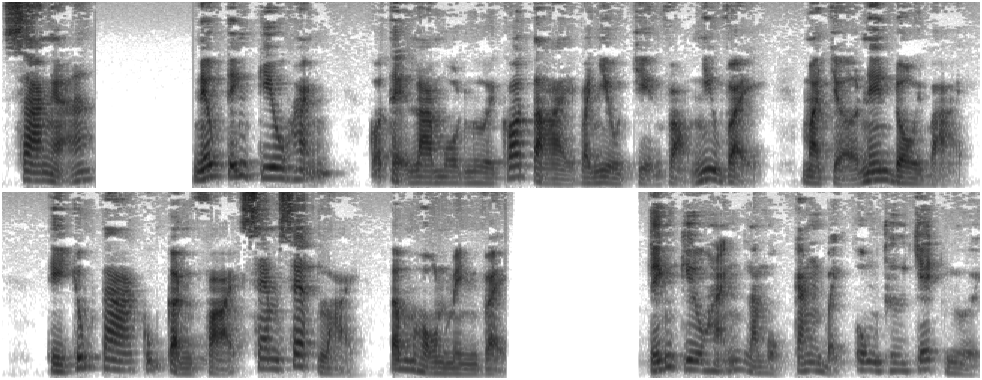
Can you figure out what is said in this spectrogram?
sa ngã. Nếu tính kiêu hãnh có thể làm một người có tài và nhiều triển vọng như vậy mà trở nên đồi bại, thì chúng ta cũng cần phải xem xét lại tâm hồn mình vậy. Tính kiêu hãnh là một căn bệnh ung thư chết người.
